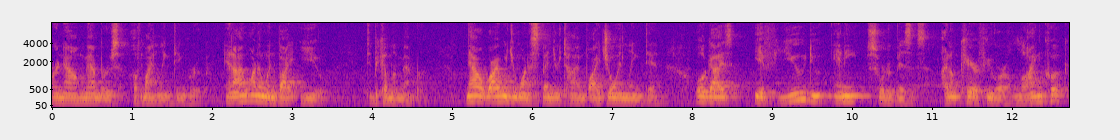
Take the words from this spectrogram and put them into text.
are now members of my LinkedIn group. And I want to invite you to become a member. Now, why would you want to spend your time? Why join LinkedIn? Well, guys, if you do any sort of business, I don't care if you are a line cook,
